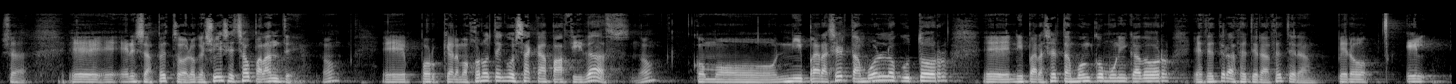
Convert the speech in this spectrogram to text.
O sea, eh, en ese aspecto, lo que soy es echado para adelante, ¿no? Eh, porque a lo mejor no tengo esa capacidad, ¿no? Como ni para ser tan buen locutor, eh, ni para ser tan buen comunicador, etcétera, etcétera, etcétera. Pero el,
